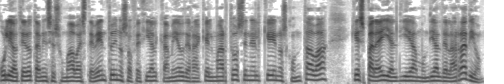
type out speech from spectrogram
Julia Otero también se sumaba a este evento y nos ofrecía el cameo de Raquel Martos en el que nos contaba que es para ella el Día Mundial de la Radio.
